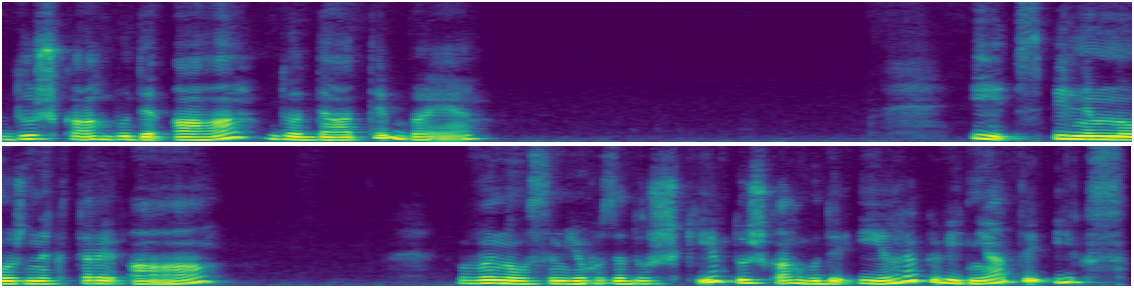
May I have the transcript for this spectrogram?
В дужках буде А додати Б. І спільний множник 3А. Виносимо його за дужки. В дужках буде y відняти х.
